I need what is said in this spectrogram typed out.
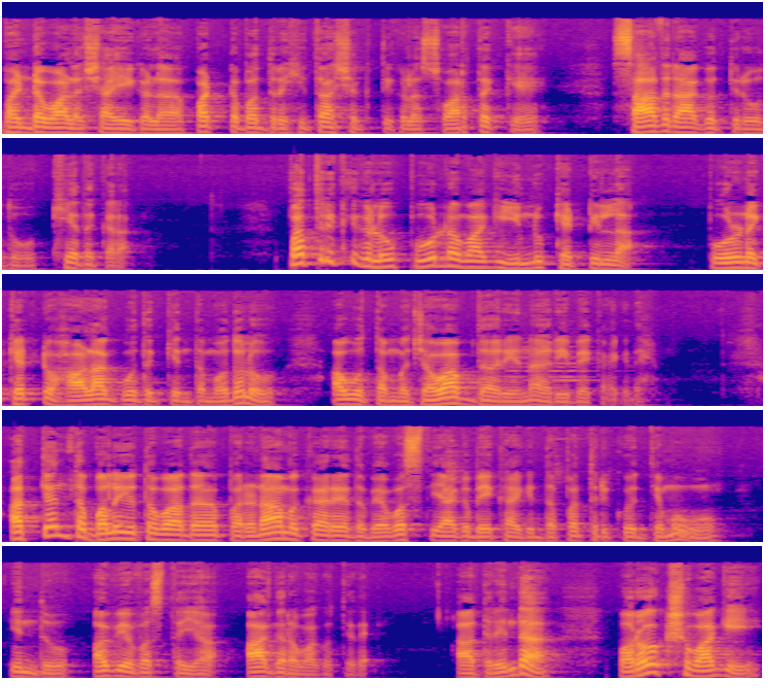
ಬಂಡವಾಳಶಾಹಿಗಳ ಪಟ್ಟಭದ್ರ ಹಿತಾಸಕ್ತಿಗಳ ಸ್ವಾರ್ಥಕ್ಕೆ ಸಾಧನ ಆಗುತ್ತಿರುವುದು ಖೇದಕರ. ಪತ್ರಿಕೆಗಳು ಪೂರ್ಣವಾಗಿ ಇನ್ನೂ ಕೆಟ್ಟಿಲ್ಲ. ಪೂರ್ಣ ಕೆಟ್ಟು ಹಾಳಾಗುವುದಕ್ಕಿಂತ ಮೊದಲು ಅವು ತಮ್ಮ ಜವಾಬ್ದಾರಿಯನ್ನು ಅರಿಯಬೇಕಾಗಿದೆ. ಅತ್ಯಂತ ಬಲಯುತವಾದ ಪರಿಣಾಮಕಾರಿಯಾದ ವ್ಯವಸ್ಥೆಯಾಗಬೇಕಾಗಿದ್ದ ಪತ್ರಿಕೋದ್ಯಮವು ಇಂದು ಅವ್ಯವಸ್ಥೆಯ ಆಗರವಾಗುತ್ತಿದೆ. ಆದ್ದರಿಂದ ಪರೋಕ್ಷವಾಗಿ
